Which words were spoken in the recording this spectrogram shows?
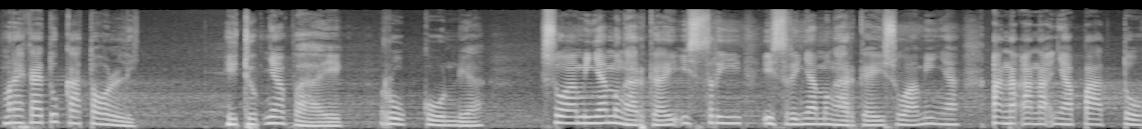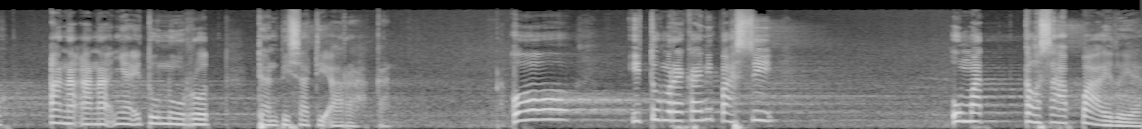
Mereka itu Katolik. Hidupnya baik, rukun ya. Suaminya menghargai istri, istrinya menghargai suaminya, anak-anaknya patuh, anak-anaknya itu nurut dan bisa diarahkan. Oh, itu mereka ini pasti umat kelas apa itu ya?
